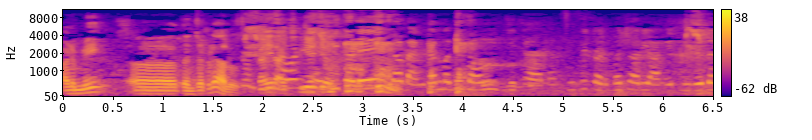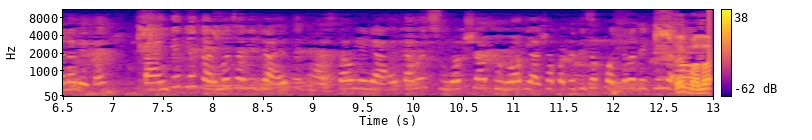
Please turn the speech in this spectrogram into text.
आणि मी त्यांच्याकडे आलो होतो. काही राजकीय ज- एकीकडे त्या बँकांमध्ये जाऊन जे त्यांचे जे कर्मचारी आहेत निवेदनं देतात बँकेतले कर्मचारी जे आहेत ते धास्तावलेले आहेत त्यामुळे सुरक्षा पूर्वावी अशा पद्धतीचं पत्र देखील मला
